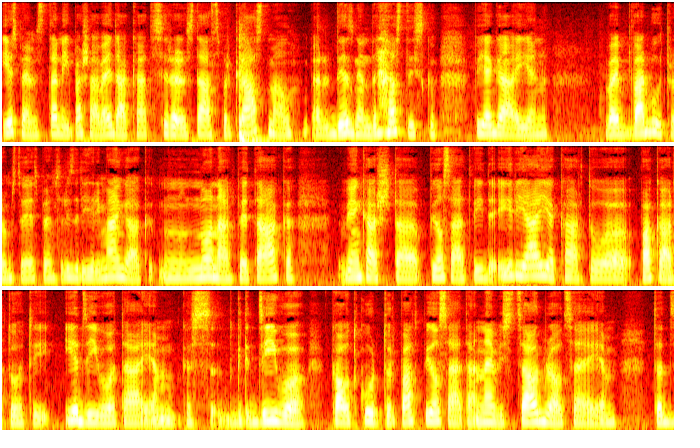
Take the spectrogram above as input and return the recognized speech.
iespējams, tādā pašā veidā, kā tas ir stāsts par krastmalu, ar diezgan drastisku pieejamību, vai varbūt, protams, to iespējams var izdarīt arī maigāk, nu, nonākt pie tā, ka vienkārši tā pilsētvide ir jāiekārto pakārtoti iedzīvotājiem, kas dzīvo kaut kur turpat pilsētā, nevis caurbraucējiem, tad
